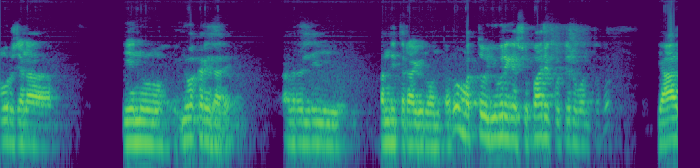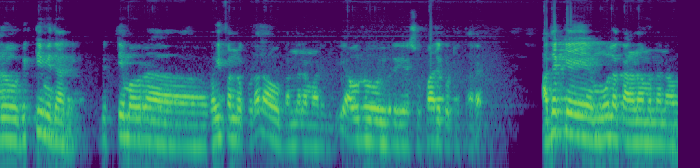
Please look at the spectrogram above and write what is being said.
ಮೂರು ಜನ ಏನು ಯುವಕರಿದ್ದಾರೆ. ಅದರಲ್ಲಿ ಬಂಧಿತರಾಗಿರುವಂಥವ್ರು ಮತ್ತು ಇವರಿಗೆ ಸುಪಾರಿ ಕೊಟ್ಟಿರುವಂಥದ್ದು ಯಾರು ವಿಕ್ಟಿಮ್ ಇದ್ದಾರೆ. ವಿಕ್ಟಿಮ್ ಅವರ ವೈಫನ್ನು ಕೂಡ ನಾವು ಬಂಧನ ಮಾಡಿದ್ವಿ. ಅವರು ಇವರಿಗೆ ಸುಪಾರಿ ಕೊಟ್ಟಿರ್ತಾರೆ. ಅದಕ್ಕೆ ಮೂಲ ಕಾರಣವನ್ನು ನಾವು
